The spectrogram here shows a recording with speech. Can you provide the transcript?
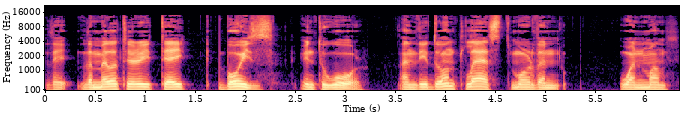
They, the military take boys into war, and they don't last more than one month.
